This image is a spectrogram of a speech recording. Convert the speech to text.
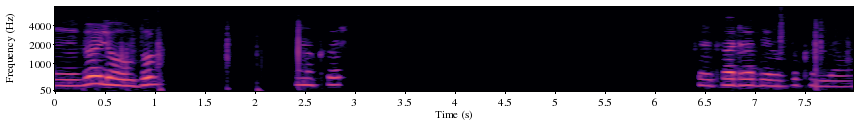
Ee, böyle oldu. Şunu kır. Kır kır hadi hızlı kır ya.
